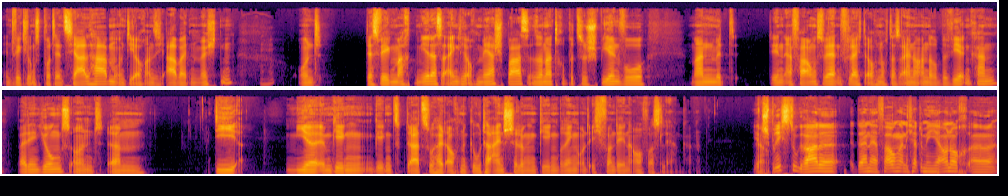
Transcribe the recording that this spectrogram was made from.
Entwicklungspotenzial haben und die auch an sich arbeiten möchten. Mhm. Und deswegen macht mir das eigentlich auch mehr Spaß, in so einer Truppe zu spielen, wo man mit den Erfahrungswerten vielleicht auch noch das eine oder andere bewirken kann bei den Jungs und ähm, die mir im Gegenzug dazu halt auch eine gute Einstellung entgegenbringen und ich von denen auch was lernen kann. Jetzt ja. sprichst du gerade deine Erfahrungen an. Ich hatte mir hier auch noch äh,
